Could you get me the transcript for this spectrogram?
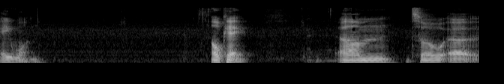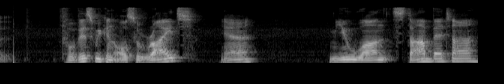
A1. Okay, um, so uh, for this we can also write, yeah, mu1 star beta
